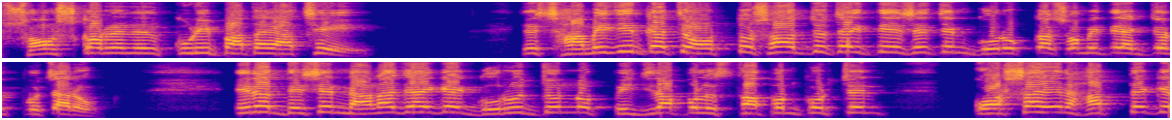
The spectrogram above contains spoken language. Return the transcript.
সংস্করণের কুড়ি পাতায় আছে যে স্বামীজির কাছে অর্থ সাহায্য চাইতে এসেছেন গোরক্ষা সমিতির একজন প্রচারক। এরা দেশের নানা জায়গায় গরুর জন্য পিঞ্জরাপোল স্থাপন করছেন। কসাইয়ের হাত থেকে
